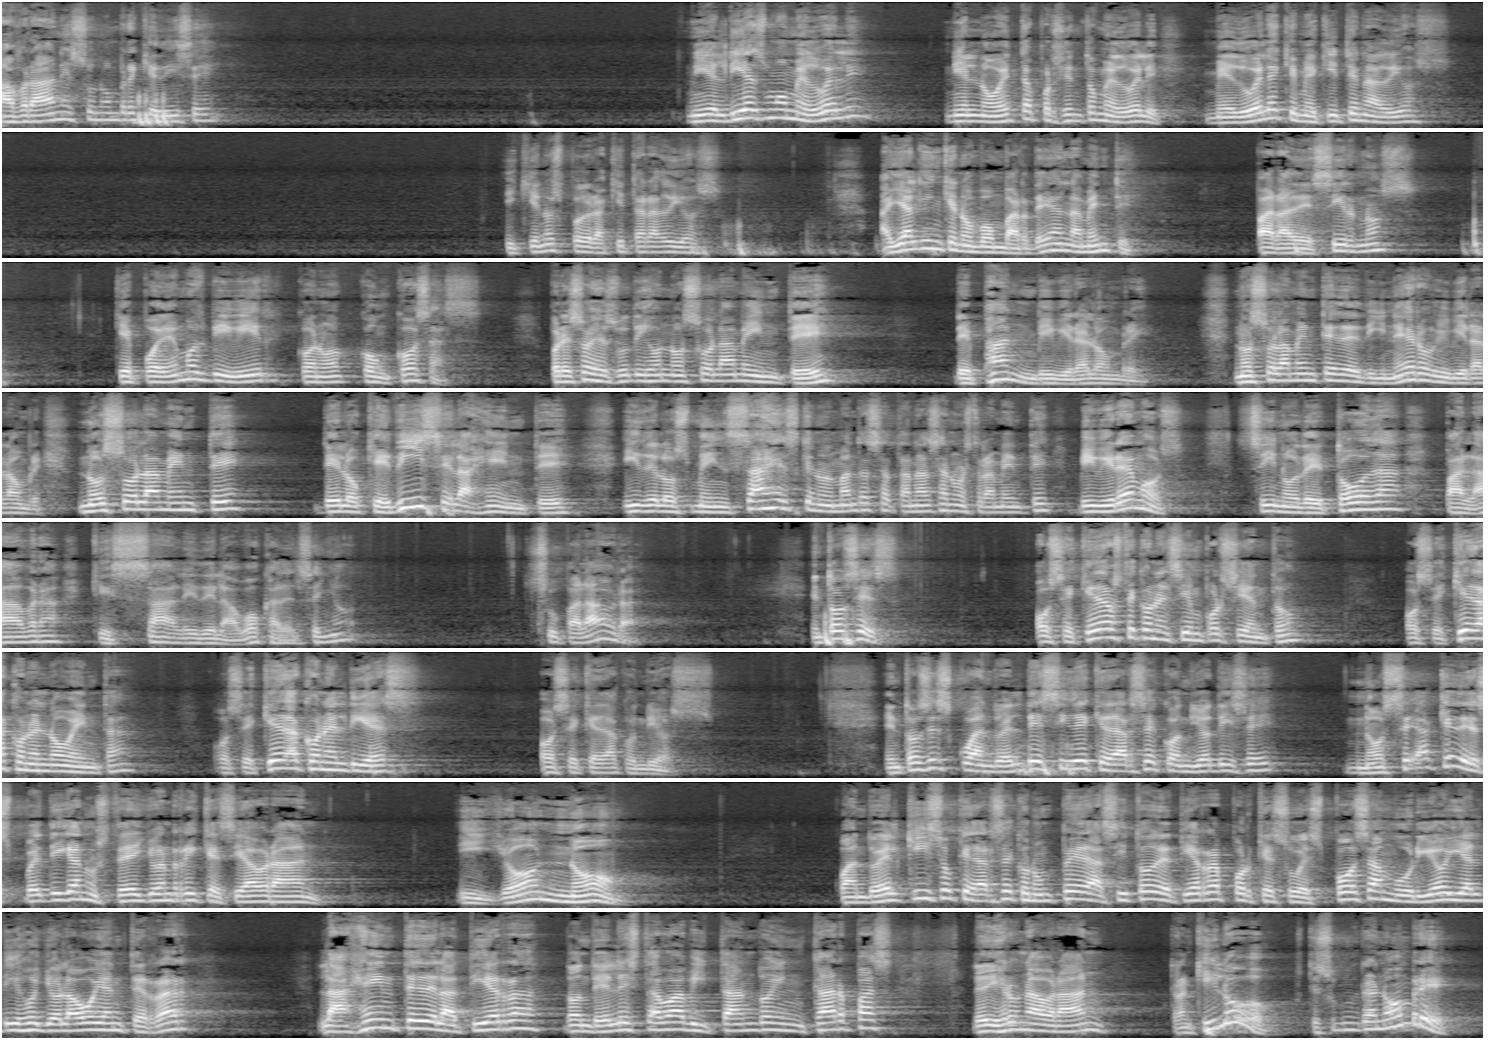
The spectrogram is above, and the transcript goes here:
Abraham es un hombre que dice, ni el diezmo me duele, ni el 90% me duele. Me duele que me quiten a Dios. ¿Y quién nos podrá quitar a Dios? Hay alguien que nos bombardea en la mente para decirnos que podemos vivir con, con cosas. Por eso Jesús dijo, no solamente de pan vivirá el hombre, no solamente de dinero vivirá el hombre, no solamente de lo que dice la gente y de los mensajes que nos manda Satanás a nuestra mente viviremos, sino de toda palabra que sale de la boca del Señor. Su palabra. Entonces, o se queda usted con el 100%, o se queda con el 90%, o se queda con el 10%, o se queda con Dios. Entonces, cuando él decide quedarse con Dios, dice, no sea que después digan ustedes, yo enriquecí a Abraham y yo no. Cuando él quiso quedarse con un pedacito de tierra porque su esposa murió y él dijo, yo la voy a enterrar, la gente de la tierra donde él estaba habitando en carpas, le dijeron a Abraham, tranquilo, usted es un gran hombre,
